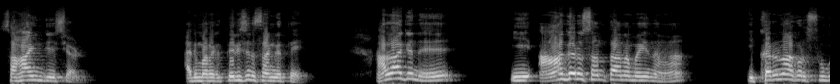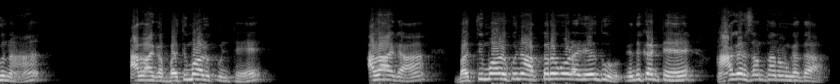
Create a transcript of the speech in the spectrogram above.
సహాయం చేశాడు. అది మనకు తెలిసిన సంగతే. అలాగనే ఈ ఆగరు సంతానమైన ఈ కరుణాకరు సుగుణ అలాగ బతిమాలుకుంటే అలాగా బతిమాలుకునే అక్కర కూడా లేదు. ఎందుకంటే ఆగర సంతానం కదా.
